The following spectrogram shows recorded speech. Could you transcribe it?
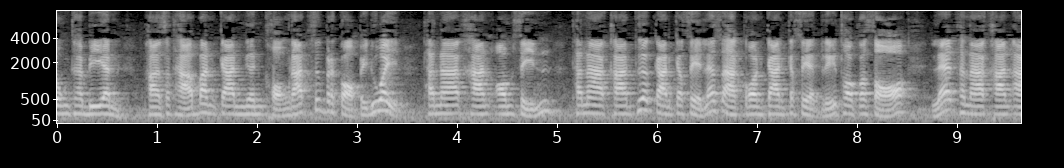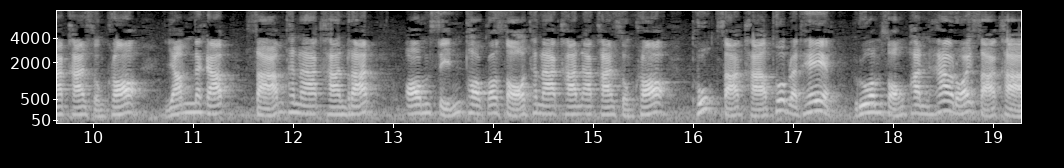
ลงทะเบียน ผ่านสถาบันการเงินของรัฐซึ่งประกอบไปด้วย ธนาคารออมสิน ธนาคารเพื่อการเกษตรและสหกรณ์การเกษตรหรือทกส และธนาคารอาคารสงเคราะห์ ย้ำนะครับ 3 ธนาคารรัฐ ออมสินทกสธนาคารอาคารสงเคราะห์ ทุกสาขาทั่วประเทศรวม 2,500 สาขา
